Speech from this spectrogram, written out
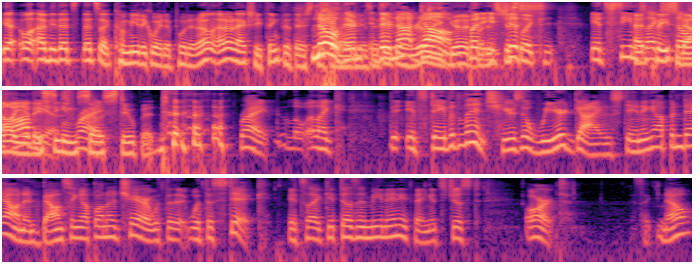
yeah, well, I mean that's that's a comedic way to put it. I don't I don't actually think that there's no, they're they're not they're really dumb, good, but, but, it's, just, just like it seems at like face so value obvious. they seem right. so stupid. right, like it's David Lynch. Here's a weird guy who's standing up and down and bouncing up on a chair with a with a stick. It's like it doesn't mean anything. It's just art. It's like no,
